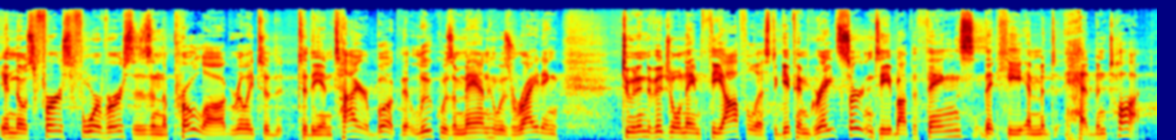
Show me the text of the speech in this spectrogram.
in those first four verses in the prologue, really to the, to the entire book, that Luke was a man who was writing to an individual named Theophilus to give him great certainty about the things that he had been taught.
